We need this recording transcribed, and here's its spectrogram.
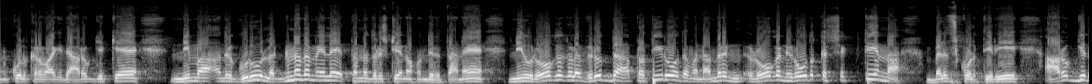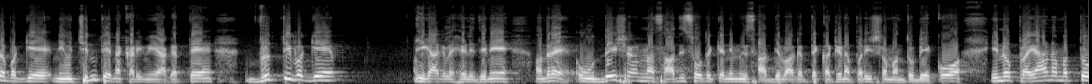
ಅನುಕೂಲಕರವಾಗಿದೆ ಆರೋಗ್ಯಕ್ಕೆ. ನಿಮ್ಮ ಅಂದರೆ ಗುರು ಲಗ್ನದ ಮೇಲೆ ತನ್ನ ದೃಷ್ಟಿಯನ್ನು ಹೊಂದಿರ್ತಾನೆ ನೀವು ರೋಗಗಳ ವಿರುದ್ಧ ಪ್ರತಿರೋಧವನ್ನು ಅಂದರೆ ರೋಗ ನಿರೋಧಕ ಶಕ್ತಿಯನ್ನು ಬೆಳೆಸ್ಕೊಳ್ತೀರಿ. ಆರೋಗ್ಯದ ಬಗ್ಗೆ ನೀವು ಚಿಂತೆಯನ್ನು ಕಡಿಮೆಯಾಗತ್ತೆ. ವೃತ್ತಿ ಬಗ್ಗೆ ಈಗಾಗಲೇ ಹೇಳಿದ್ದೀನಿ. ಅಂದರೆ ಉದ್ದೇಶವನ್ನು ಸಾಧಿಸೋದಕ್ಕೆ ನಿಮಗೆ ಸಾಧ್ಯವಾಗುತ್ತೆ, ಕಠಿಣ ಪರಿಶ್ರಮ ಅಂತೂ ಬೇಕು. ಇನ್ನು ಪ್ರಯಾಣ ಮತ್ತು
